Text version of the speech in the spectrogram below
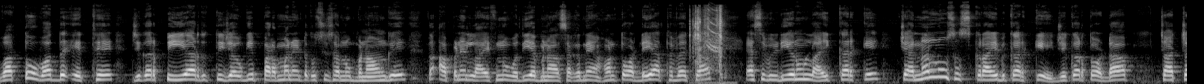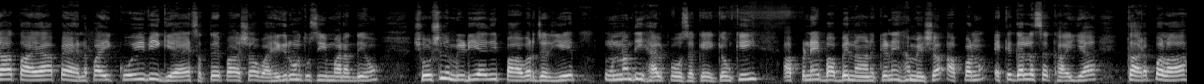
ਵੱਧ ਤੋਂ ਵੱਧ ਇੱਥੇ ਜੇਕਰ ਪੀਆਰ ਦਿੱਤੀ ਜਾਊਗੀ ਪਰਮਨੈਂਟ ਤੁਸੀਂ ਸਾਨੂੰ ਬਣਾਓਗੇ, ਤਾਂ ਆਪਣੇ ਲਾਈਫ ਨੂੰ ਵਧੀਆ ਬਣਾ ਸਕਦੇ ਆ। ਹੁਣ ਤੁਹਾਡੇ ਹੱਥ ਵਿੱਚ ਆ, ਇਸ ਵੀਡੀਓ ਨੂੰ ਲਾਈਕ ਕਰਕੇ ਚੈਨਲ ਨੂੰ ਸਬਸਕ੍ਰਾਈਬ ਕਰਕੇ, ਜੇਕਰ ਤੁਹਾਡਾ ਚਾਚਾ, ਤਾਇਆ, ਭੈਣ, ਭਾਈ ਕੋਈ ਵੀ ਗਿਆ ਹੈ, ਸੱਤੇ ਪਾਤਸ਼ਾਹ, ਵਾਹਿਗੁਰੂ ਨੂੰ ਤੁਸੀਂ ਮੰਨਦੇ ਹੋ ਸੋਸ਼ਲ ਮੀਡੀਆ ਦੀ ਪਾਵਰ ਜਰੀਏ ਉਹਨਾਂ ਦੀ ਹੈਲਪ ਹੋ ਸਕੇ। ਕਿਉਂਕਿ ਆਪਣੇ ਬਾਬੇ ਨਾਨਕ ਨੇ ਹਮੇਸ਼ਾ ਆਪਾਂ ਨੂੰ ਇੱਕ ਗੱਲ ਸਿਖਾਈ ਆ ਘਰ ਭਲਾ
